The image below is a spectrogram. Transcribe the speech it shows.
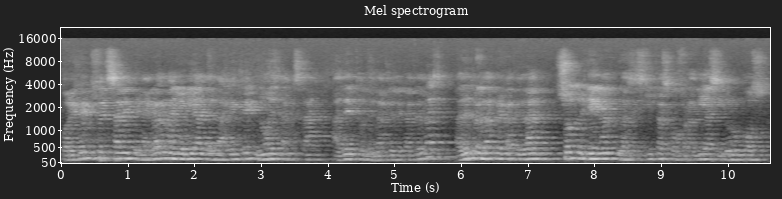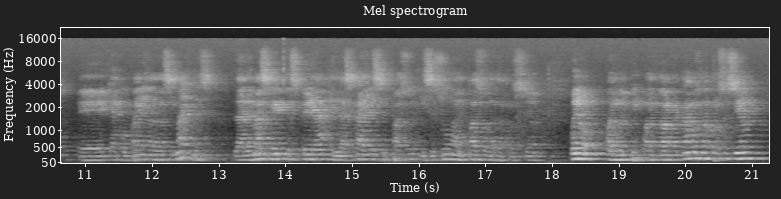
Por ejemplo, ustedes saben que la gran mayoría de la gente no es la que está adentro del atrio de catedral. Adentro del atrio de catedral solo llegan las distintas cofradías y grupos eh, que acompañan a las imágenes. La demás gente espera en las calles el paso y se suma al paso de la procesión. Bueno, cuando, cuando arrancamos la procesión,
